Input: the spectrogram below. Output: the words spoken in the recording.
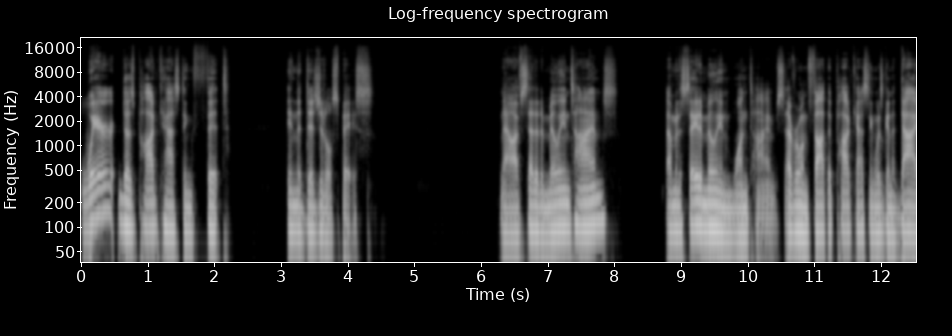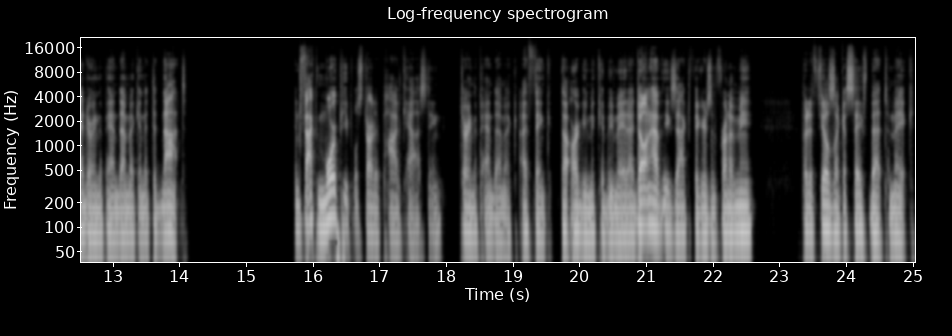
Where does podcasting fit in the digital space? Now, I've said it a million times. I'm going to say it a million one times. Everyone thought that podcasting was going to die during the pandemic, and it did not. In fact, more people started podcasting during the pandemic. I think the argument could be made. I don't have the exact figures in front of me, but it feels like a safe bet to make.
